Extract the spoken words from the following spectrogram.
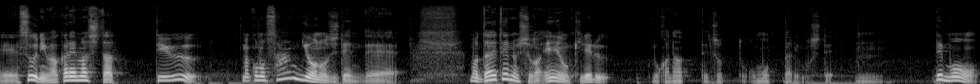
えー、すぐに別れましたっていう、まあ、この産業の時点で、まあ、大体の人が縁を切れるのかなってちょっと思ったりもして。うん、でも、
